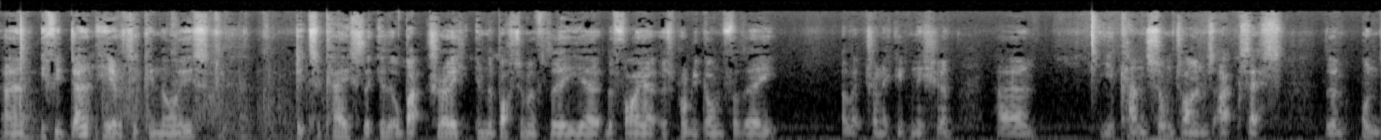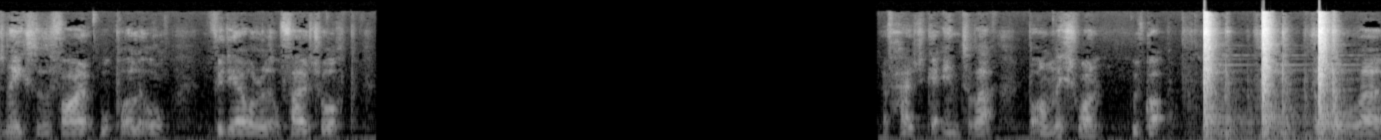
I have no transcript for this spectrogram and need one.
um, if you don't hear a ticking noise it's a case that your little battery in the bottom of the uh, the fire has probably gone for the electronic ignition. Um, you can sometimes access them underneath of the fire. We'll put a little video or a little photo up. of how to get into that but on this one we've got the little uh,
